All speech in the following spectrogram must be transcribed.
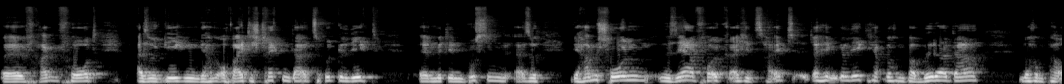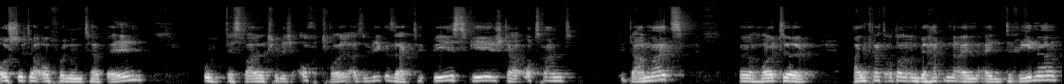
äh, Frankfurt. Also gegen, wir haben auch weite Strecken da zurückgelegt äh, mit den Bussen. Also wir haben schon eine sehr erfolgreiche Zeit dahingelegt. Ich habe noch ein paar Bilder da, noch ein paar Ausschnitte auch von den Tabellen. Und das war natürlich auch toll. Also wie gesagt, BSG, Star Ottrand damals, äh, heute Eintracht Ottrand. Und wir hatten einen, einen Trainer,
